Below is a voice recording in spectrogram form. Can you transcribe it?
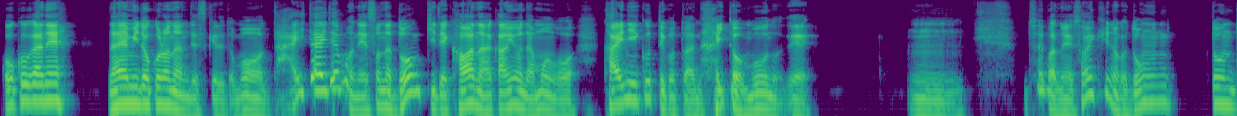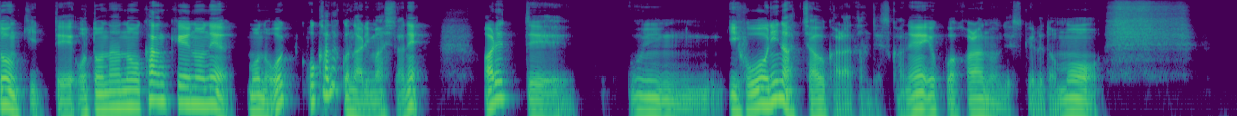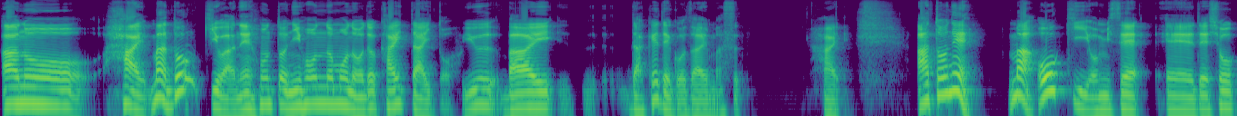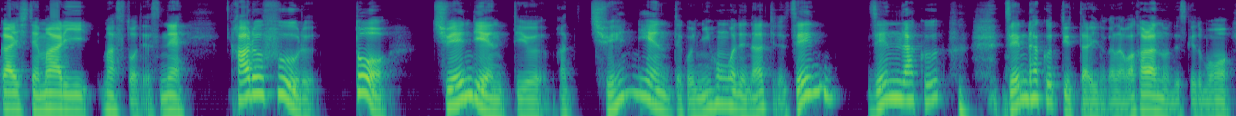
ここがね、悩みどころなんですけれども、大体でもね、そんなドンキで買わなあかんようなもんを買いに行くってことはないと思うので、うん。そういえばね、最近なんかドンドンドンキって大人の関係のね、ものを置置かなくなりましたね。あれって、うん、違法になっちゃうからなんですかね。よくわからんのですけれども。あの、はい。まあ、ドンキはね、本当日本のもので買いたいという場合だけでございます。はい。あとね、まあ、大きいお店、えーで紹介してまいりますとですね、カルフールとチュエンリエンっていう、まあ、チュエンリエンってこれ日本語でなんていうの、全全楽？全楽って言ったらいいのかなわからんのですけども、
